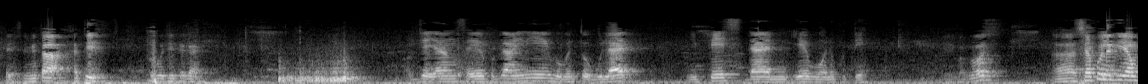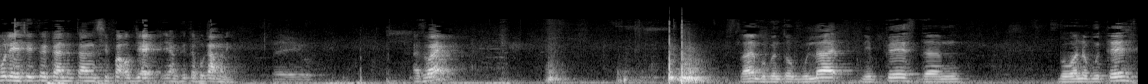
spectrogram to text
Okay, saya minta Hatif cuba ceritakan. Objek yang saya pegang ini berbentuk bulat, nipis dan ia berwarna putih. Okay, bagus. Uh, siapa lagi yang boleh ceritakan tentang sifat objek yang kita pegang ni? Saya. Azwan? Selain berbentuk bulat, nipis dan berwarna putih,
